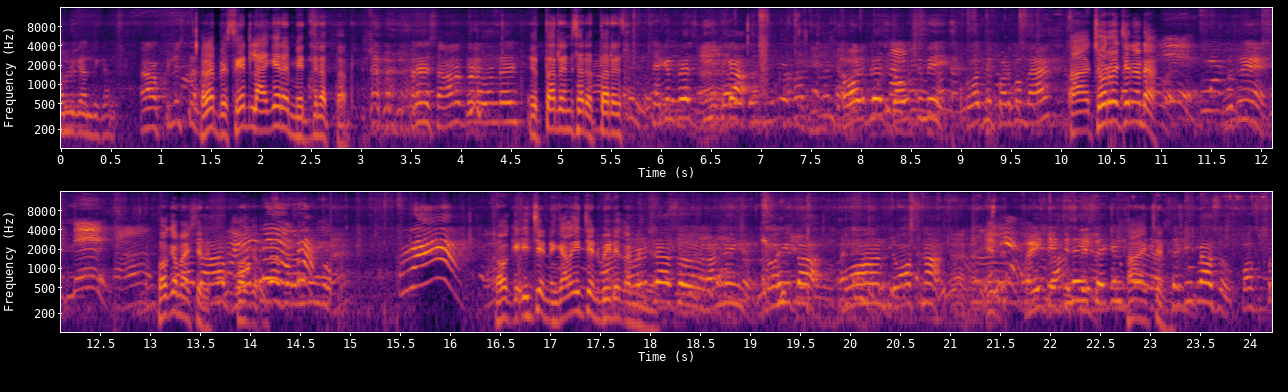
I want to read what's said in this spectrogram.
అందుకే అందుకని బిస్కెట్ లాగారా మీరు తినేస్తారు. అరే సార్ చూరు వచ్చినాడా Gautami. Okay master okay. Okay ఇచ్చేయండి ఇంకా ఇచ్చేయండి video class running Lohitha Mohan running second class Pushpa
